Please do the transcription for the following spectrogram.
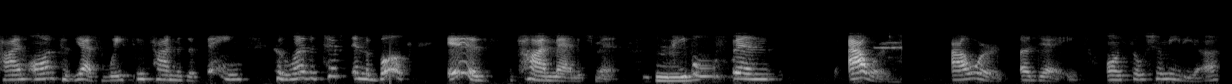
time on, because yes, wasting time is a thing. Because one of the tips in the book is time management. Mm-hmm. People spend hours, hours a day on social media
